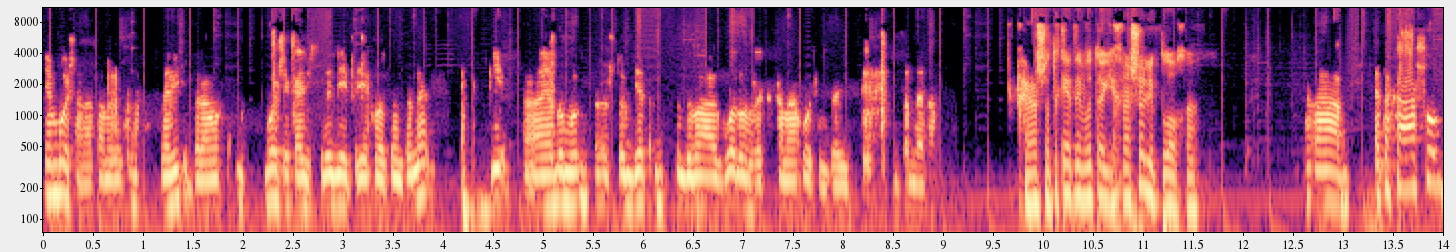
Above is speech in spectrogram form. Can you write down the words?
тем больше она деле зависит, потому что большее количество людей переходит в интернет. И э, я думаю, что где-то два года уже как она очень зависит от интернета. Хорошо, так это в итоге хорошо или плохо? А, это хорошо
